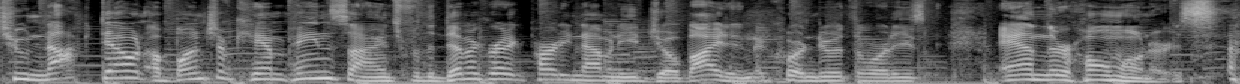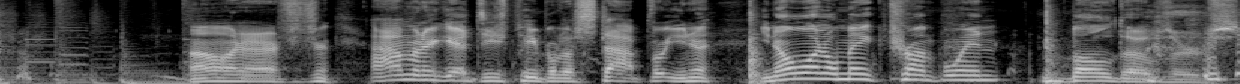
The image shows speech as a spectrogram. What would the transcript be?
to knock down a bunch of campaign signs for the Democratic Party nominee Joe Biden, according to authorities and their homeowners. I'm gonna, I'm gonna get these people to stop. But you know, you know what'll make Trump win? Bulldozers.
